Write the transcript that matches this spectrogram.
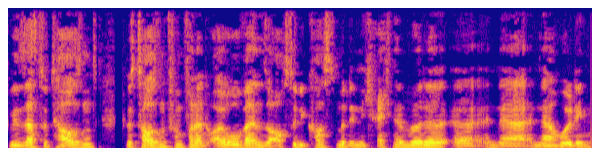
wie sagst du, 1000 bis 1500 Euro wären so auch so die Kosten, mit denen ich rechnen würde äh, in der in der Holding.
